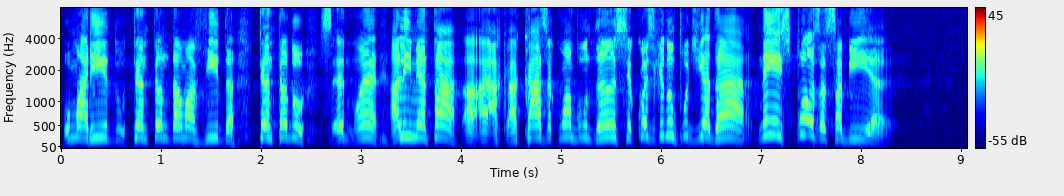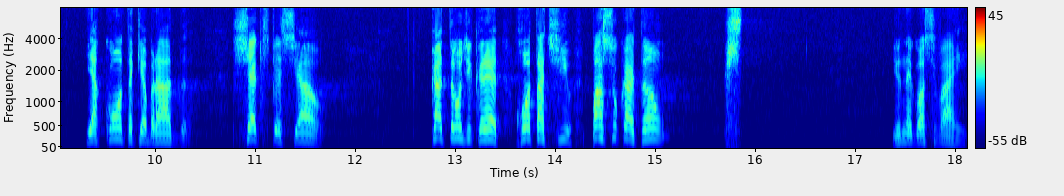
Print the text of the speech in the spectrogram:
o marido tentando dar uma vida, tentando é, alimentar a, a, a, casa com abundância, coisa que não podia dar, nem a esposa sabia. E a conta quebrada, cheque especial, cartão de crédito, rotativo, passa o cartão, e o negócio vai.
